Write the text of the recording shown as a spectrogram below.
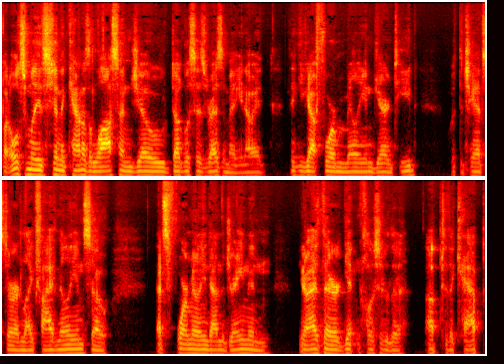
but ultimately, it's going to count as a loss on Joe Douglas's resume. You know, I think he got four million guaranteed with the chance to earn like five million. So that's four million down the drain. And you know, as they're getting closer to the up to the cap,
